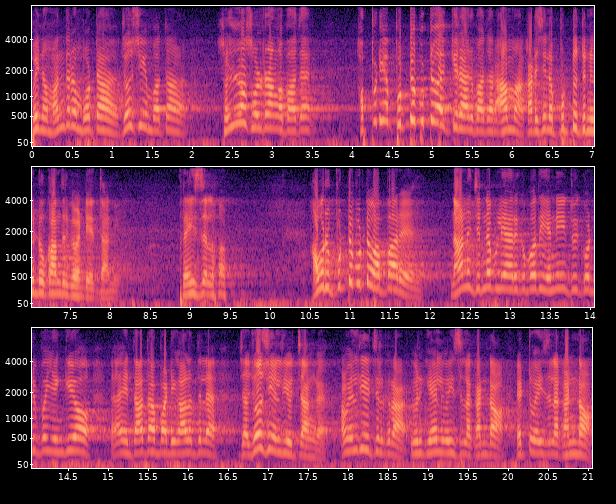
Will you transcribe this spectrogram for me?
போய் நான் மந்திரம் போட்டால் ஜோசியம் பார்த்தா சொல்லலாம் சொல்கிறாங்க பாதர் அப்படியே புட்டு புட்டு வைக்கிறாரு பாதர் ஆமாம் கடைசியில் புட்டு தின்னுக்கிட்டு உட்காந்துருக்க வேண்டியது தானே ப்ரைஸ் எல்லாம் அவர் புட்டு புட்டு வைப்பார். நானும் சின்ன பிள்ளையா இருக்கும் போது என்னையும் தூக்கி கொண்டு போய் எங்கேயோ என் தாத்தா பாட்டி காலத்தில் ஜோசியம் எழுதி வச்சாங்க. அவன் எழுதி வச்சிருக்கிறான். இவருக்கு ஏழு வயசில் கண்டம் எட்டு வயசில் கண்டம்.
